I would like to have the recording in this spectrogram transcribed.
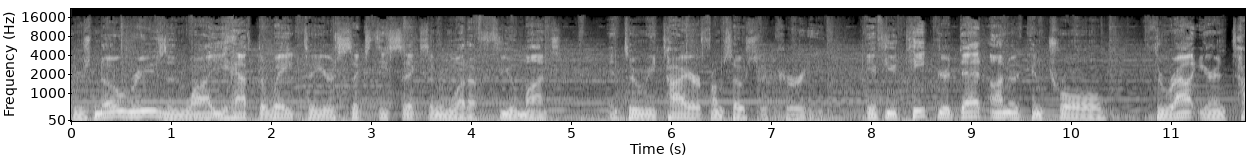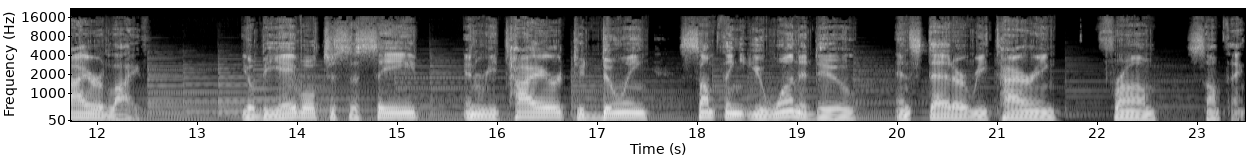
There's no reason why you have to wait till you're 66 and what a few months and to retire from Social Security. If you keep your debt under control, throughout your entire life. You'll be able to succeed and retire to doing something you want to do instead of retiring from something.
